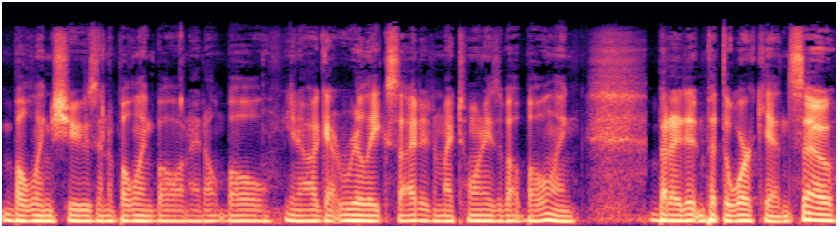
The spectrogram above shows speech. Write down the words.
bowling shoes and a bowling ball, and I don't bowl. You know, I got really excited in my twenties about bowling, but I didn't put the work in. So,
